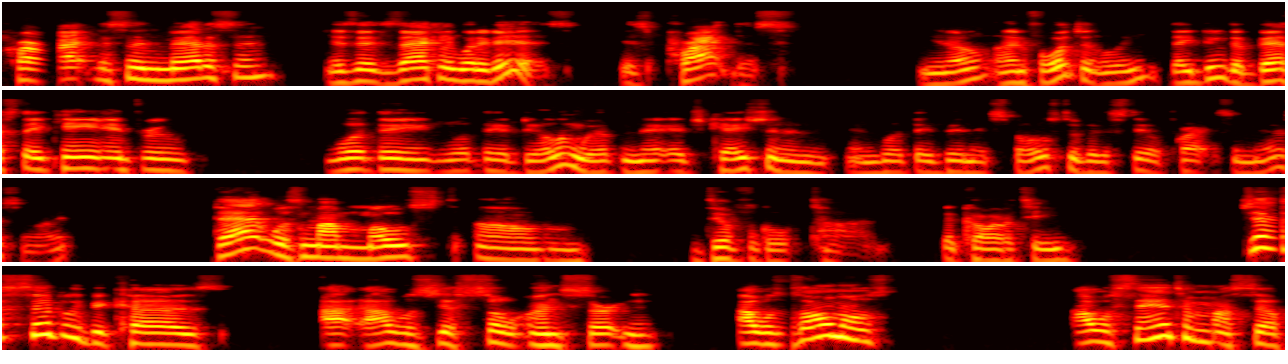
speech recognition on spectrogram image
practicing medicine is exactly what it is. It's practice. You know, unfortunately, they do the best they can through what they what they're dealing with in their education and, and what they've been exposed to, but it's still practicing medicine, right? That was my most um, difficult time, the CAR T, just simply because I, I was just so uncertain. I was almost, I was saying to myself,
